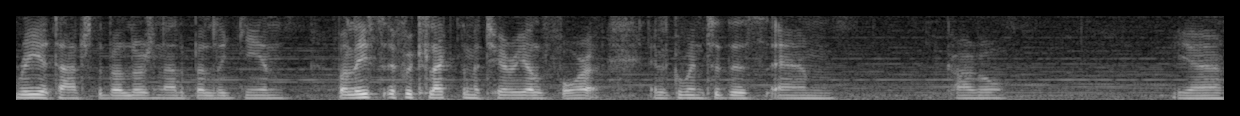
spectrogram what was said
reattach the builders and let it build again but at least if we collect the material for it it'll go into this um, cargo. Yeah.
